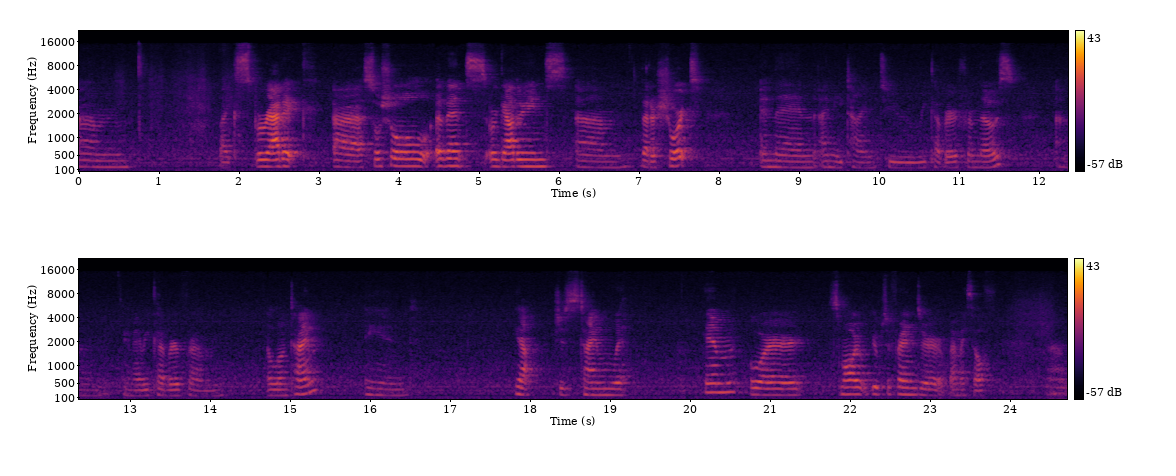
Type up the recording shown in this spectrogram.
um, like sporadic uh, social events or gatherings um, that are short, and then I need time to recover from those. Um, and I recover from alone time, and yeah, just time with him or smaller groups of friends or by myself. Um,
